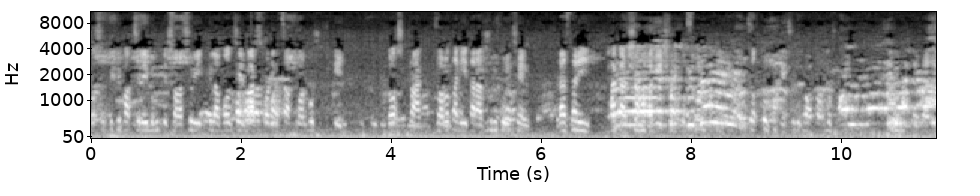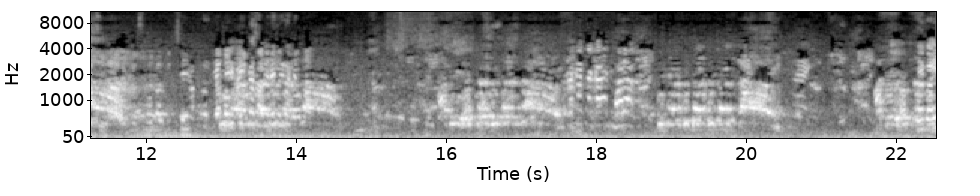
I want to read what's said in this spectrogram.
দর্শক দেখতে পাচ্ছেন এই মুহূর্তে সরাসরি ইনকিলাব মঞ্চের মার্চ ফর ইনসাফ কর্মসূচিতে দশ ট্রাক জনতা নিয়ে তারা শুরু করেছেন। রাজধানী ঢাকার হাদি চত্বর এই মুহূর্তে তারা দেখছি তারা বিভিন্ন স্লোগান দিচ্ছে এবং এই ভাই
